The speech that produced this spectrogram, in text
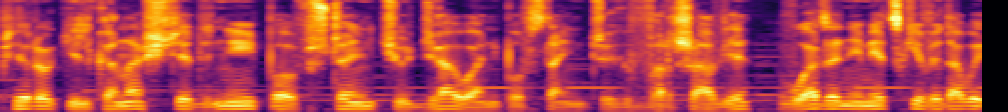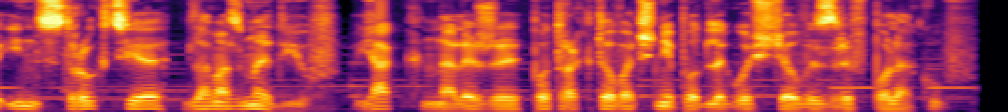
Dopiero kilkanaście dni po wszczęciu działań powstańczych w Warszawie władze niemieckie wydały instrukcje dla mass mediów, jak należy potraktować niepodległościowy zryw Polaków.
